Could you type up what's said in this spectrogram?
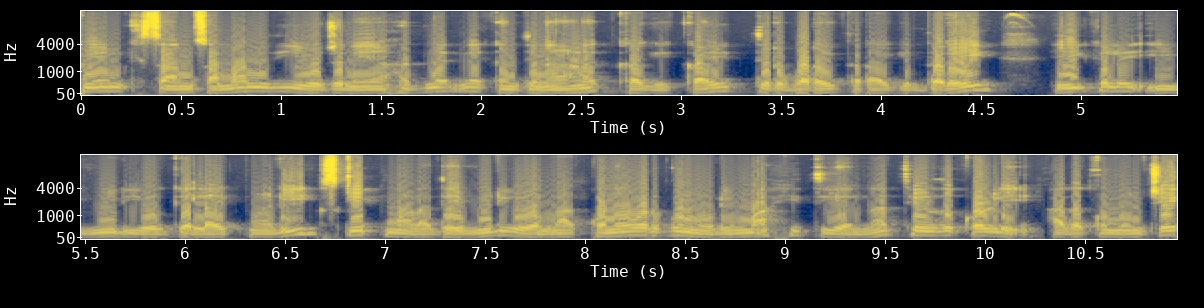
ಪಿಎಂ ಕಿಸಾನ್ ಸಮ್ಮಾನ್ ನಿಧಿ ಯೋಜನೆಯ ಹದಿನೆಂಟನೇ ಕಂತಿನ ಹಣಕ್ಕಾಗಿ ಕಾಯುತ್ತಿರುವ ರೈತರಾಗಿದ್ದರೆ ಈಗಲೇ ಈ ವಿಡಿಯೋಗೆ ಲೈಕ್ ಮಾಡಿ, ಸ್ಕಿಪ್ ಮಾಡದೆ ವಿಡಿಯೋವನ್ನ ಕೊನೆವರೆಗೂ ನೋಡಿ ಮಾಹಿತಿಯನ್ನ ತಿಳಿದುಕೊಳ್ಳಿ. ಅದಕ್ಕೂ ಮುಂಚೆ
